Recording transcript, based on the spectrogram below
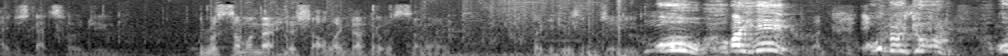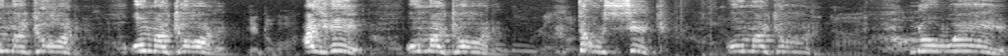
I just got soju. There was someone that hit a shot like that, but it was set up. Like he was in Jade. Oh, I hit! Oh my god! Oh my god! Oh my god! Hit the wall. I hit! Oh my god! That was sick! Oh my god! No way!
